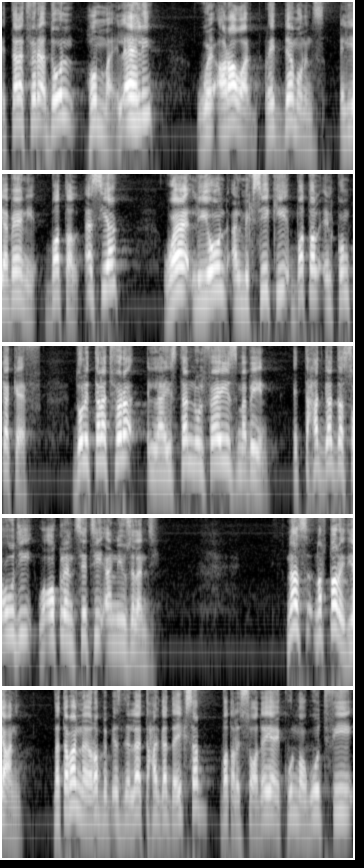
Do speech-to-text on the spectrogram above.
الثلاث فرق دول هم الأهلي وأوراوا ريد دياموندز الياباني بطل آسيا وليون المكسيكي بطل الكونكاكاف. دول الثلاث فرق اللي هيستنوا الفايز ما بين اتحاد جدة السعودي وأوكلاند سيتي النيوزيلندي. ناس نفترض يعني نتمنى يا رب بإذن الله اتحاد جدة يكسب بطل السعودية يكون موجود في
